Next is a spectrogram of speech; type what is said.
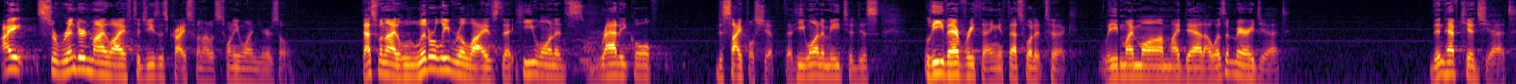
I surrendered my life to Jesus Christ when I was 21 years old. That's when I literally realized that He wanted radical discipleship, that He wanted me to just leave everything if that's what it took. Leave my mom, my dad. I wasn't married yet, didn't have kids yet.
